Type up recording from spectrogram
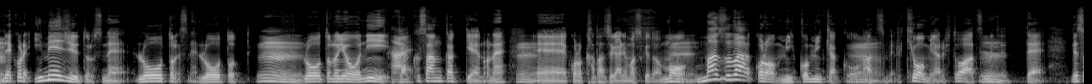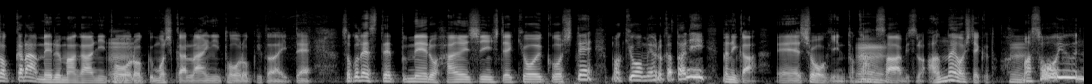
ん。でこれイメージで言うとですねロートですね。ロートってうん。ロートのようにはい。逆三角形のね、うん。えーこの形がありますけども、うん。まずはこの見込み客を集める、興味ある人を集めてって、でそこからメルマガに登録、もしくは LINE に登録いただいてそこでステップメールを配信して教育をして、まあ、興味ある方に何か、えー商品とうん。かサービスの案内をしていくと、うん。まあ、そういう流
